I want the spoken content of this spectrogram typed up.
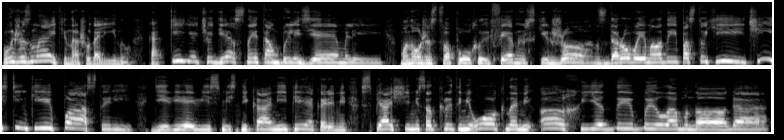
Вы же знаете нашу долину. Какие чудесные там были земли. Множество пухлых фермерских жен, здоровые молодые пастухи, чистенькие пастыри, деревья с мясниками и пекарями, спящими с открытыми окнами. Ах, еды было много!»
